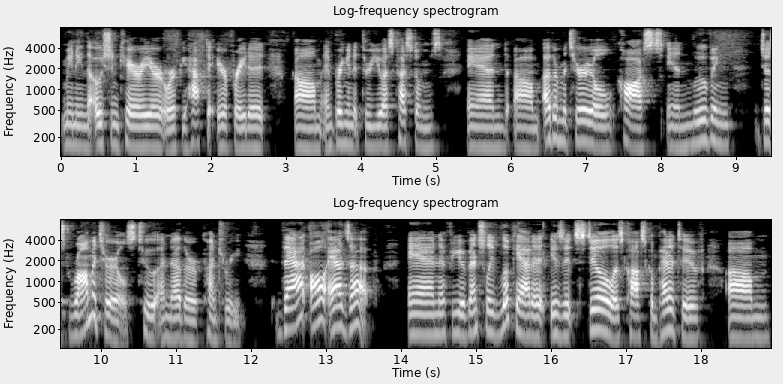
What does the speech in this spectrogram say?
meaning the ocean carrier, or if you have to air freight it, um, and bringing it through U.S. Customs and um, other material costs in moving just raw materials to another country. That all adds up. And if you eventually look at it, is it still as cost competitive um,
